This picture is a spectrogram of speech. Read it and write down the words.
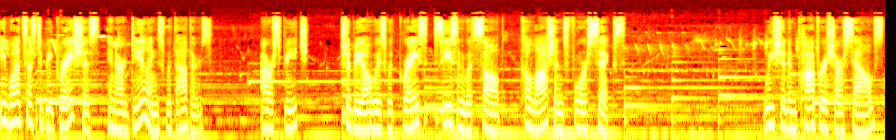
He wants us to be gracious in our dealings with others. Our speech should be always with grace, seasoned with salt. Colossians 4 6. We should impoverish ourselves,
